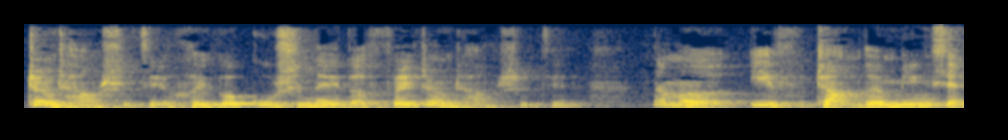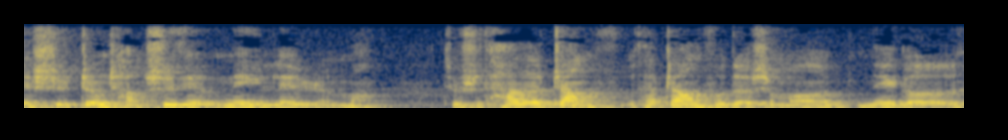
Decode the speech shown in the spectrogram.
正常世界和一个故事内的非正常世界。那么 if 长得明显是正常世界的那一类人嘛，就是她的丈夫，她丈夫的什么那个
